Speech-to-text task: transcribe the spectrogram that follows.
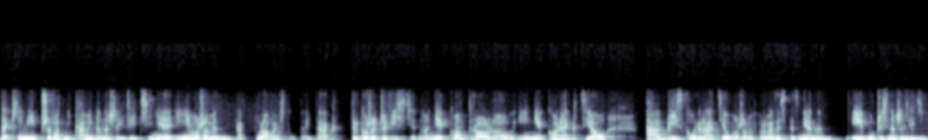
takimi przewodnikami dla naszych dzieci, nie? I nie możemy mhm. kapitulować tutaj, tak? Tylko rzeczywiście, no nie kontrolą i nie korekcją, a bliską relacją możemy wprowadzać te zmiany i uczyć nasze dzieci.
